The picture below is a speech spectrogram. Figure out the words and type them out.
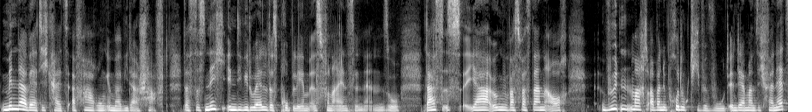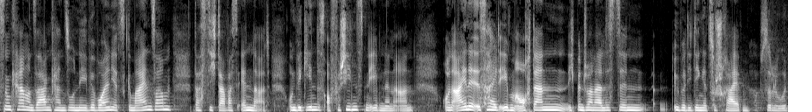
Minderwertigkeitserfahrung immer wieder schafft, dass das nicht individuell das Problem ist von Einzelnen. So, das ist ja irgendwas, was dann auch wütend macht, aber eine produktive Wut, in der man sich vernetzen kann und sagen kann, so, nee, wir wollen jetzt gemeinsam, dass sich da was ändert. Und wir gehen das auf verschiedensten Ebenen an. Und eine ist halt eben auch dann, ich bin Journalistin, über die Dinge zu schreiben. Absolut.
